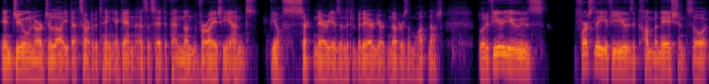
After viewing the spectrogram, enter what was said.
in June or July, that sort of a thing. Again, as I said, depending on the variety and you know certain areas a little bit earlier than others and whatnot. But if you use, firstly, if you use a combination, so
